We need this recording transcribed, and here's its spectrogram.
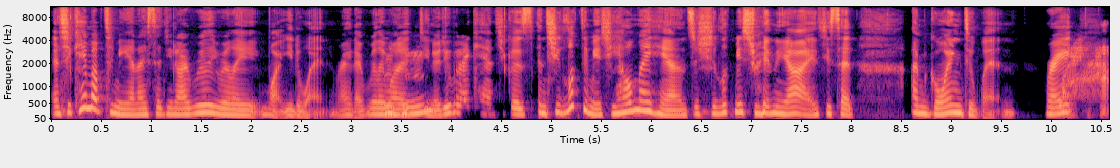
And she came up to me and I said, you know, I really, really want you to win, right? I really mm-hmm. want to, you mm-hmm. know, do what I can. She goes, and she looked at me and she held my hands and she looked me straight in the eye and she said, I'm going to win, right? Wow.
